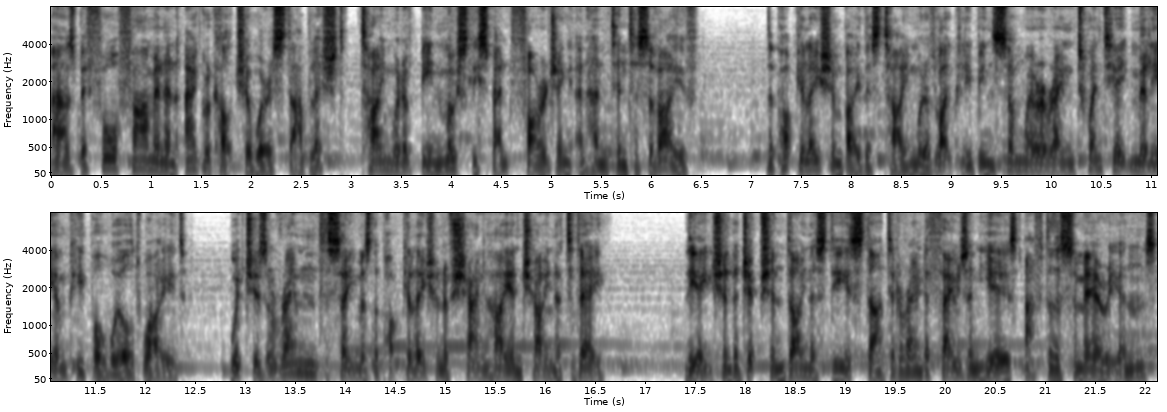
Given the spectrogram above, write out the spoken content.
As before farming and agriculture were established, time would have been mostly spent foraging and hunting to survive. The population by this time would have likely been somewhere around 28 million people worldwide, which is around the same as the population of Shanghai in China today. The ancient Egyptian dynasties started around a thousand years after the Sumerians,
